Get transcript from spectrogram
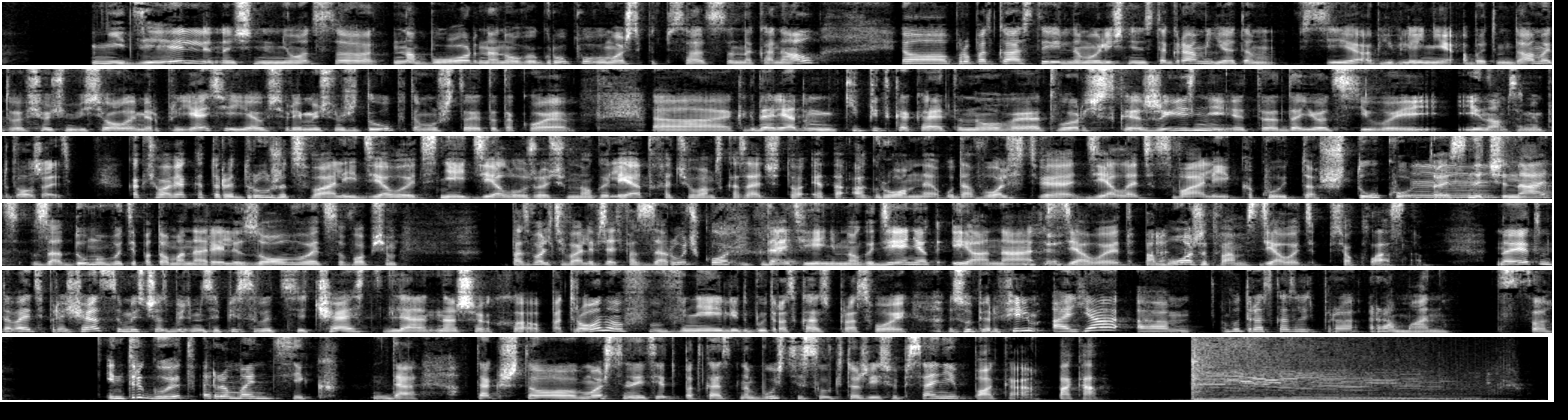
недель начнется набор на новую группу. Вы можете подписаться на канал э, про подкасты или на мой личный инстаграм. Я там все объявления об этом дам. Это вообще очень веселое мероприятие. Я его все время очень жду, потому что это такое, э, когда рядом кипит какая-то новая творческая жизнь, это дает силы и нам самим продолжать. Как человек, который дружит с Валей, делает с ней дело уже очень много лет, хочу вам сказать, что это огромное удовольствие делать с Валей какую-то штуку, mm-hmm. то есть начинать задумывать, и потом она реализовывается. В общем, позвольте Вале взять вас за ручку, дайте ей немного денег, и она сделает, поможет вам сделать все классно. На этом давайте прощаться. Мы сейчас будем записывать часть для наших э, патронов. В ней Лида будет рассказывать про свой суперфильм, а я э, буду рассказывать про роман с... Интригует. Романтик. Да. Так что можете найти этот подкаст на Boosty. Ссылки тоже есть в описании. Пока. Пока.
